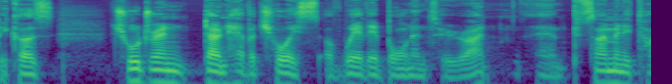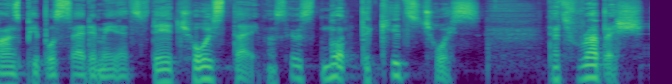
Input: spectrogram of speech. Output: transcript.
because children don't have a choice of where they're born into, right? And so many times people say to me, "It's their choice, Dave." I say, "It's not the kid's choice. That's rubbish."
